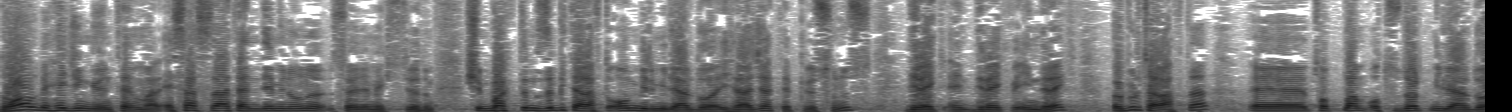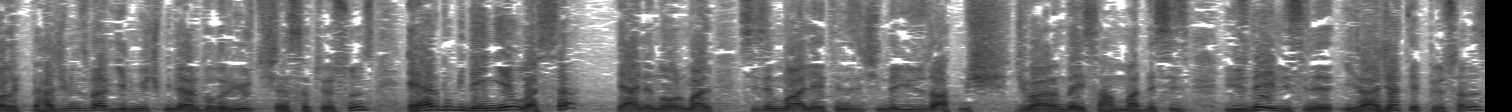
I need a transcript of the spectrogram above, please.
doğal bir hedging yöntemi var. Esas zaten demin onu söylemek istiyordum. Şimdi baktığımızda bir tarafta 11 milyar dolar ihracat yapıyorsunuz. Direkt, direkt ve indirekt. Öbür tarafta e, toplam 34 milyar dolarlık bir hacminiz var. 23 milyar doları yurt içine satıyorsunuz. Eğer bu bir dengeye ulaşsa yani normal sizin maliyetiniz içinde yüzde 60 civarındaysa ham madde siz yüzde 50'sini ihracat yapıyorsanız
